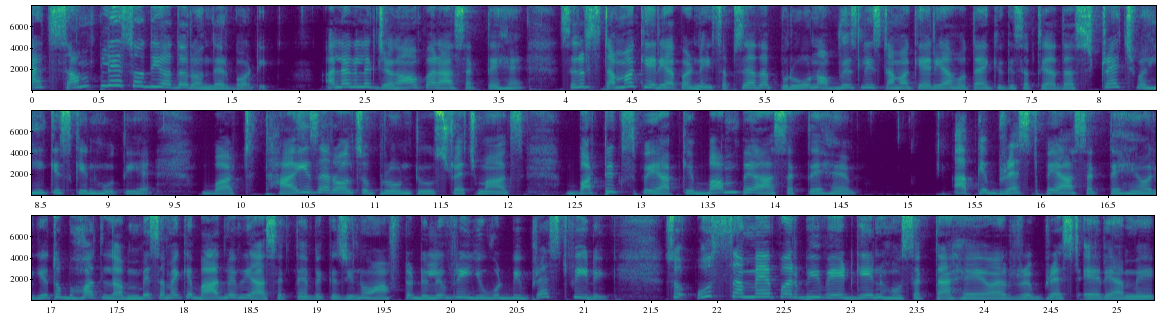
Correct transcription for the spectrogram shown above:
at some place और the other on their body अलग अलग जगहों पर आ सकते हैं, सिर्फ़ स्टमक एरिया पर नहीं। सबसे ज़्यादा प्रोन ऑब्वियसली स्टमक एरिया होता है क्योंकि सबसे ज़्यादा स्ट्रेच वहीं की स्किन होती है। But thighs are also prone to stretch marks buttocks पे, आपके बम पे आ सकते हैं। आपके ब्रेस्ट पे आ सकते हैं और ये तो बहुत लंबे समय के बाद में भी आ सकते हैं because you know after delivery you would be breast feeding so उस समय पर भी वेट गेन हो सकता है और ब्रेस्ट एरिया में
